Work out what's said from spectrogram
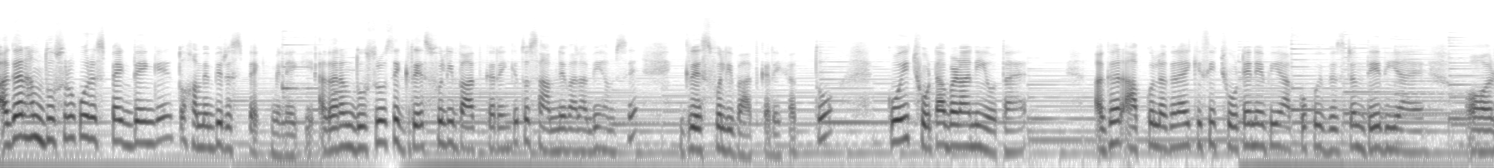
अगर हम दूसरों को रिस्पेक्ट देंगे तो हमें भी रिस्पेक्ट मिलेगी। अगर हम दूसरों से ग्रेसफुली बात करेंगे तो सामने वाला भी हमसे ग्रेसफुली बात करेगा। तो कोई छोटा बड़ा नहीं होता है। अगर आपको लग रहा है किसी छोटे ने भी आपको कोई विजडम दे दिया है, और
